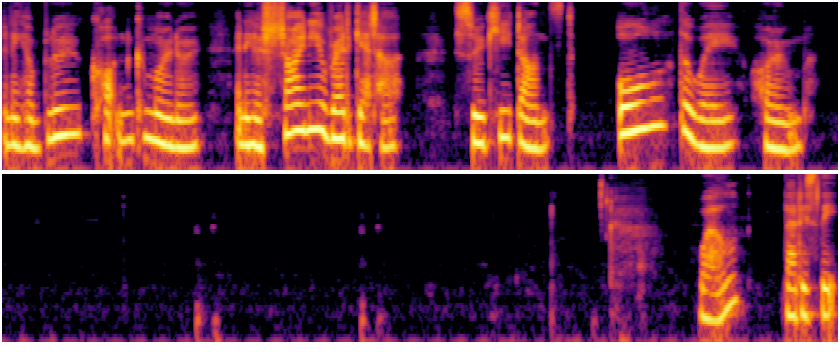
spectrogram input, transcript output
And in her blue cotton kimono and in her shiny red geta, Suki danced all the way home. Well, that is the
